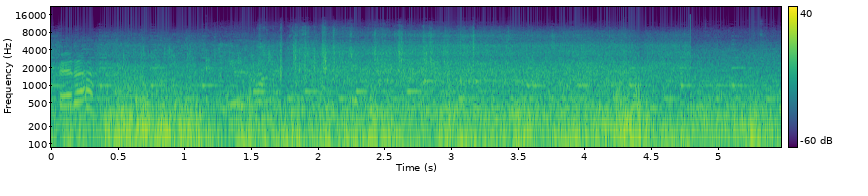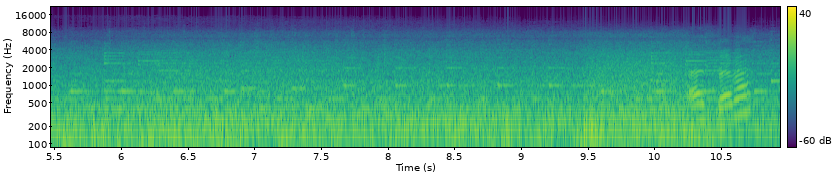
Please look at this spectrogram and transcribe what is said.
espera. That's espera.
